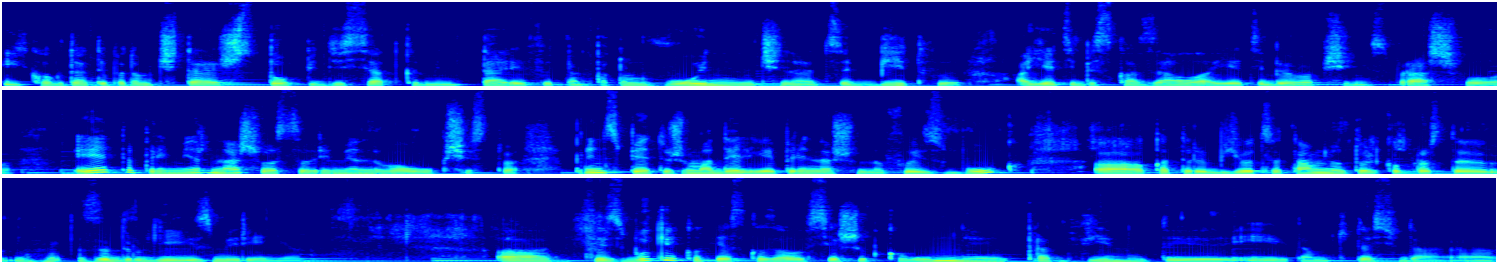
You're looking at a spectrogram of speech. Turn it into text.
И когда ты потом читаешь 150 комментариев, и там потом войны начинаются, битвы, а я тебе сказала, а я тебя вообще не спрашивала, это пример нашего современного общества. В принципе, эту же модель я переношу на Facebook, а, который бьется там, но только просто за другие измерения. А, в Фейсбуке, как я сказала, все шибко умные, продвинутые и там туда-сюда. А,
